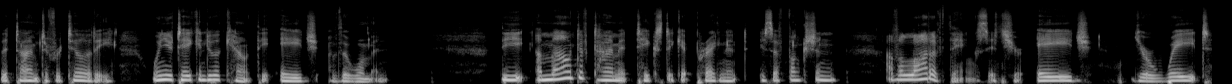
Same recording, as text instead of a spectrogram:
the time to fertility when you take into account the age of the woman. The amount of time it takes to get pregnant is a function of a lot of things. It's your age, your weight,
